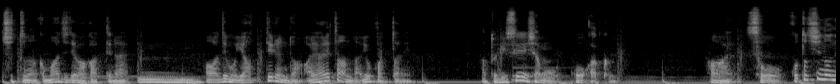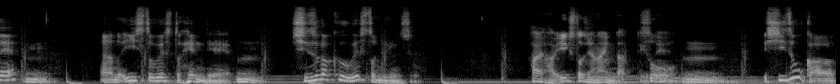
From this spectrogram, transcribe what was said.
ちょっとなんかマジで分かってない。うん。あでもやってるんだ。あやれたんだ。よかったね。あと履正社も降格。はい。そう。今年のねうん。あのイーストウエスト編でうん。静学ウエストにいるんですよ。はいはい。イーストじゃないんだっていうね。そうん。静岡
